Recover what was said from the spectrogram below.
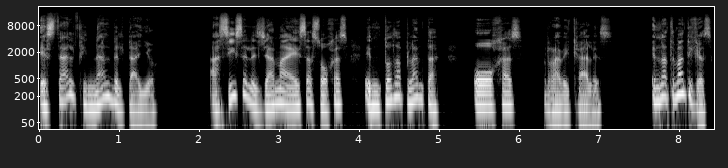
Está al final del tallo. Así se les llama a esas hojas en toda planta, hojas radicales. En matemáticas,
